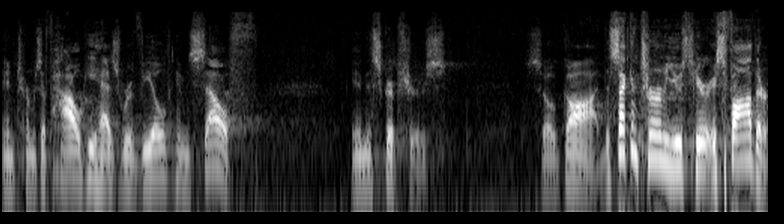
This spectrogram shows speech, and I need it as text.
in terms of how He has revealed Himself in the Scriptures. So, God. The second term used here is Father.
